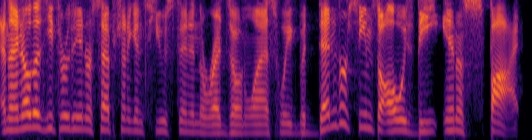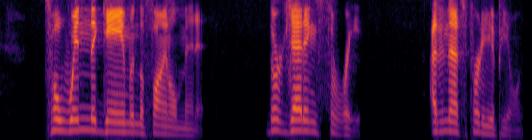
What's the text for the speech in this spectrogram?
And I know that he threw the interception against Houston in the red zone last week, but Denver seems to always be in a spot to win the game in the final minute. They're getting three. I think that's pretty appealing.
